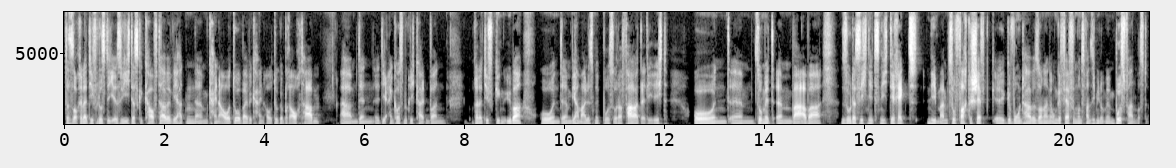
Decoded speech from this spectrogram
das ist auch relativ lustig ist, wie ich das gekauft habe. Wir hatten ähm, kein Auto, weil wir kein Auto gebraucht haben, ähm, denn äh, die Einkaufsmöglichkeiten waren relativ gegenüber und ähm, wir haben alles mit Bus oder Fahrrad erledigt. Und ähm, somit ähm, war aber so, dass ich jetzt nicht direkt neben einem Zufachgeschäft äh, gewohnt habe, sondern ungefähr 25 Minuten mit dem Bus fahren musste.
